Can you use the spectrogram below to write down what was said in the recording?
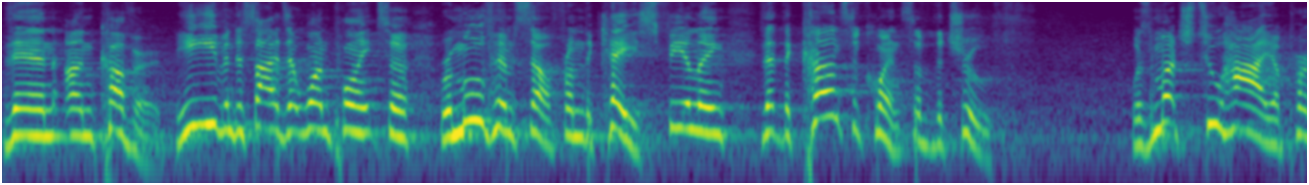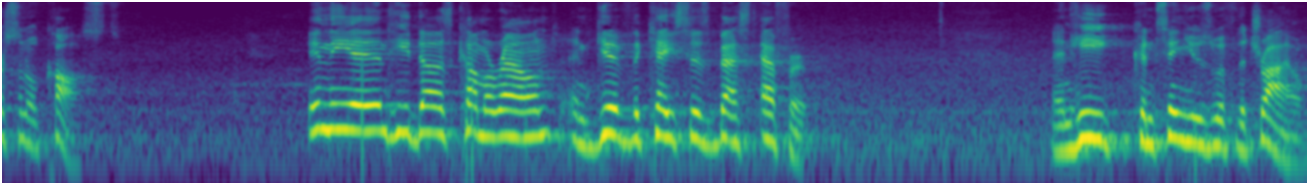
than uncovered. He even decides at one point to remove himself from the case, feeling that the consequence of the truth was much too high a personal cost. In the end, he does come around and give the case his best effort. And he continues with the trial.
